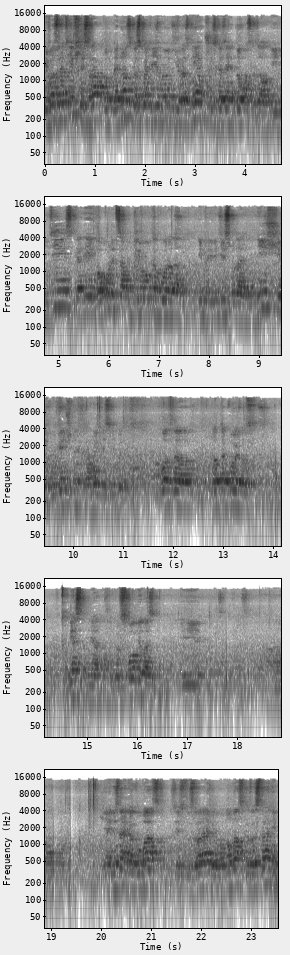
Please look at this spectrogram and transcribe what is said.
И возвратившись, раб тот донес господину, и разгневавшись, хозяин дома сказал, иди скорее по улицам и переулкам города и приведи сюда нищих, увечных, хромых и слепых. Вот, э, вот такое вот место мне как бы, вспомнилось. И э, я не знаю, как у вас здесь в Израиле, но у нас в Казахстане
